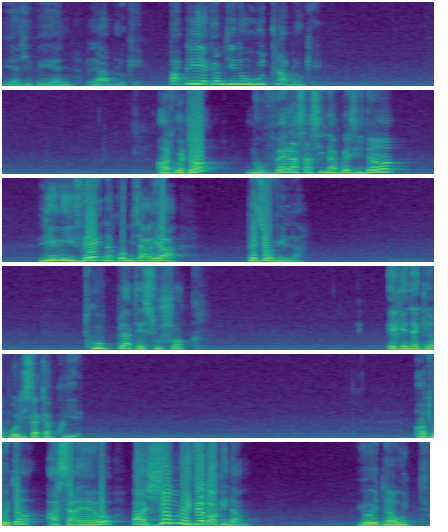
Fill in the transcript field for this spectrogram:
la GPN, là bloquée. Pas oublier comme dit nous, route là bloquée. Entre-temps, nouvel assassinat président, l'arrivée dans le commissariat Pétionville troupe là sous choc. Et qu'il y a la police qui a crié. Entre-temps, assaillant, pas jamais arrivé à Burkinam. Il est en route.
